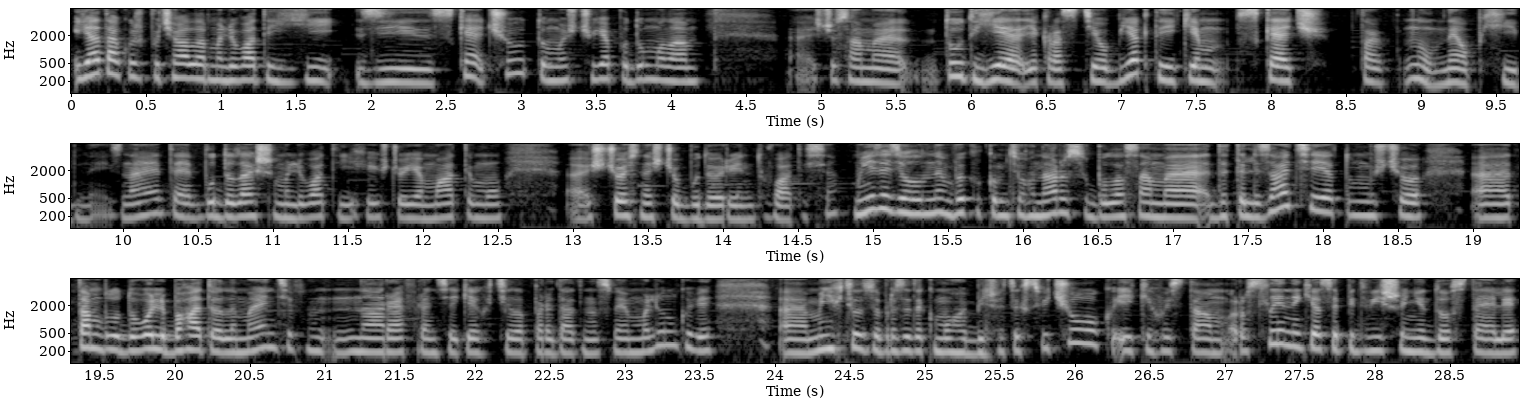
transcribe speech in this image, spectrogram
Я також почала малювати її зі скетчу, тому що я подумала, е, що саме тут є якраз ті об'єкти, яким скетч так ну, необхідний. Знаєте, буде легше малювати їх, якщо я матиму е, щось, на що буду орієнтуватися. Мені здається, головним викликом цього нарису була саме деталізація, тому що е, там було доволі багато елементів на референсі, які я хотіла передати на своєму малюнкові. Е, мені хотілося зобразити якомога більше цих свічок, якихось там рослин, які оце підвішені до стелі.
